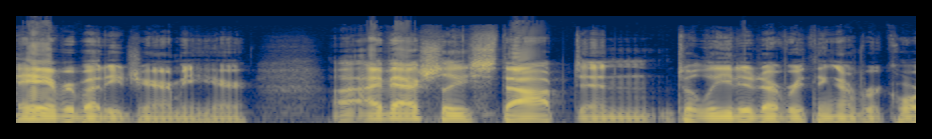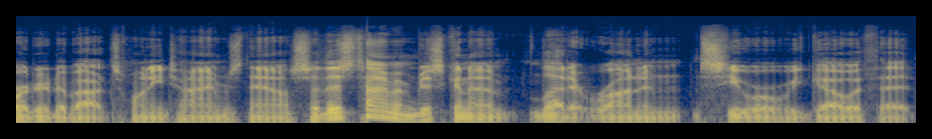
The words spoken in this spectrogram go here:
Hey everybody, Jeremy here. Uh, I've actually stopped and deleted everything I've recorded about 20 times now. So this time I'm just going to let it run and see where we go with it.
